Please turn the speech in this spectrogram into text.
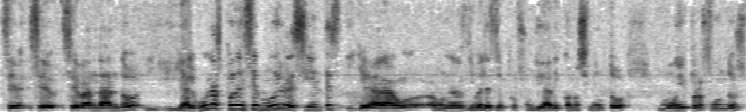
se, van dando y, algunas pueden ser muy recientes y llegar a, unos niveles de profundidad y conocimiento muy profundos,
